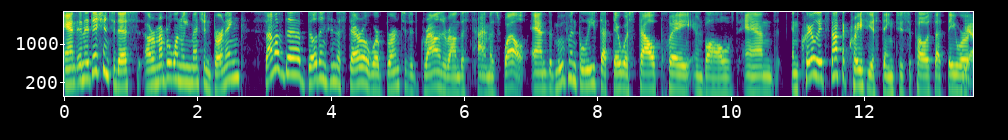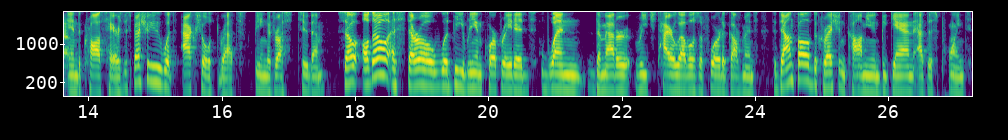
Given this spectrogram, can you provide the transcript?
And in addition to this, I remember when we mentioned burning? Some of the buildings in Estero were burned to the ground around this time as well. And the movement believed that there was foul play involved and and clearly, it's not the craziest thing to suppose that they were Yeah. in the crosshairs, especially with actual threats being addressed to them. So, although Estero would be reincorporated when the matter reached higher levels of Florida government, the downfall of the Koreshan commune began at this point.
